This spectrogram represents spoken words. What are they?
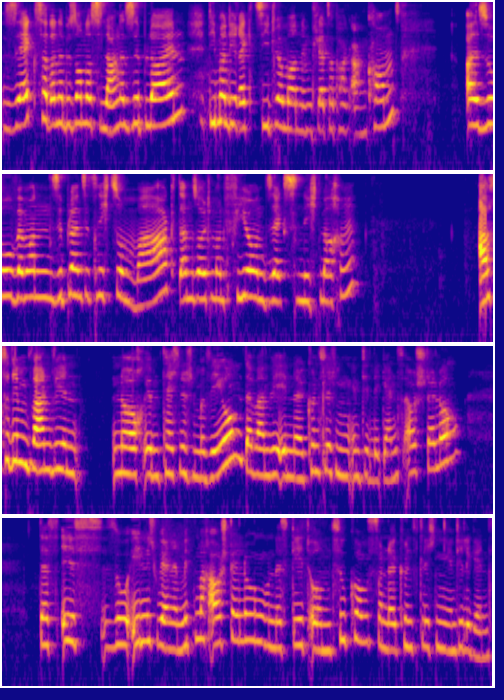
6 hat eine besonders lange Zipline, die man direkt sieht, wenn man im Kletterpark ankommt. Also, wenn man Ziplines jetzt nicht so mag, dann sollte man 4 und 6 nicht machen. Außerdem waren wir noch im Technischen Museum, da waren wir in der künstlichen Intelligenzausstellung. Das ist so ähnlich wie eine Mitmachausstellung und es geht um Zukunft von der künstlichen Intelligenz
